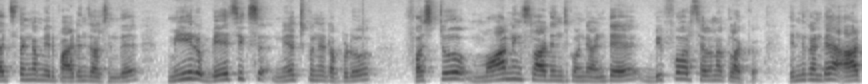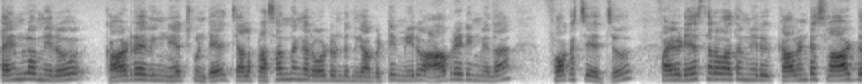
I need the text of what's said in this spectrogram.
ఖచ్చితంగా మీరు పాటించాల్సిందే. మీరు బేసిక్స్ నేర్చుకునేటప్పుడు ఫస్ట్ మార్నింగ్ స్లాట్ ఎంచుకోండి. అంటే బిఫోర్ సెవెన్ ఓ క్లాక్. ఎందుకంటే ఆ టైంలో మీరు కార్ డ్రైవింగ్ నేర్చుకుంటే చాలా ప్రశాంతంగా రోడ్డు ఉంటుంది కాబట్టి మీరు ఆపరేటింగ్ మీద ఫోకస్ చేయొచ్చు. ఫైవ్ డేస్ తర్వాత మీరు కావాలంటే స్లాట్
